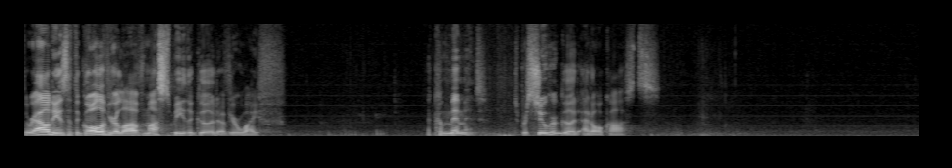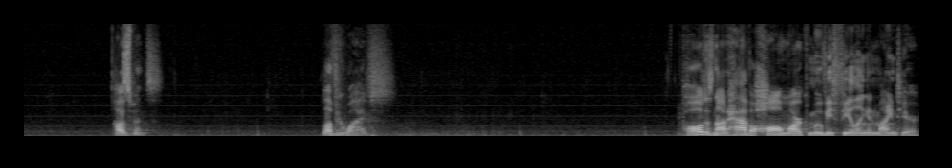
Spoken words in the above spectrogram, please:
The reality is that the goal of your love must be the good of your wife, commitment to pursue her good at all costs. Husbands, love your wives. Paul does not have a Hallmark movie feeling in mind here.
